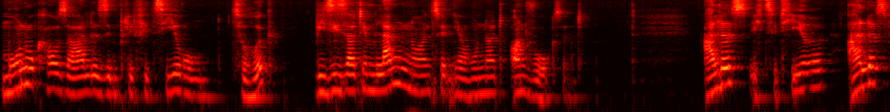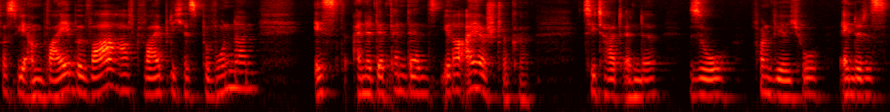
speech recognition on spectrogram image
monokausale Simplifizierung zurück, wie sie seit dem langen 19. Jahrhundert en vogue sind. Alles, ich zitiere, alles, was wir am Weibe wahrhaft Weibliches bewundern, ist eine Dependenz ihrer Eierstöcke. Zitat Ende, so von Virchow Ende des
